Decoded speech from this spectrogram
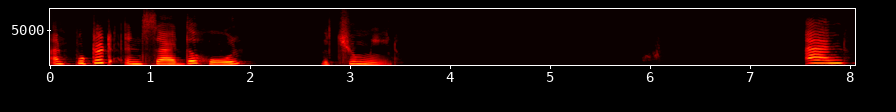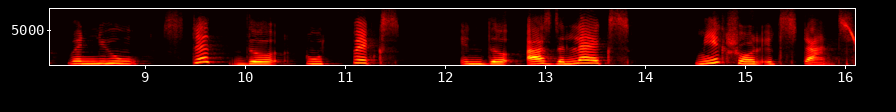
and put it inside the hole which you made. And when you stick the toothpicks in the as the legs make sure it stands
